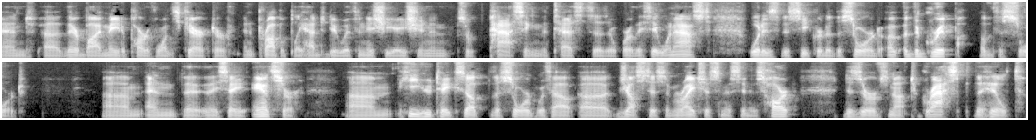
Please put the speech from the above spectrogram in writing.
and uh, thereby made a part of one's character and probably had to do with initiation and sort of passing the tests as it were. They say when asked what is the secret of the sword? Uh, the grip of the sword. Um, and the, they say answer um, he who takes up the sword without uh, justice and righteousness in his heart deserves not to grasp the hilt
